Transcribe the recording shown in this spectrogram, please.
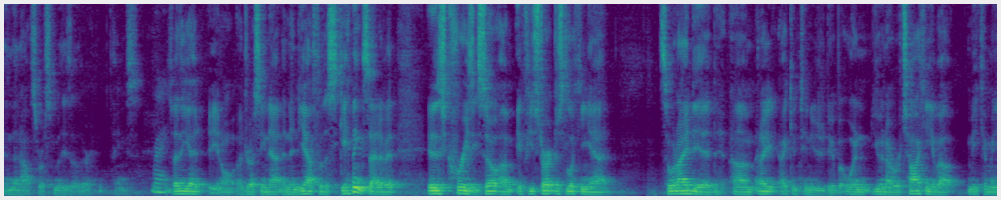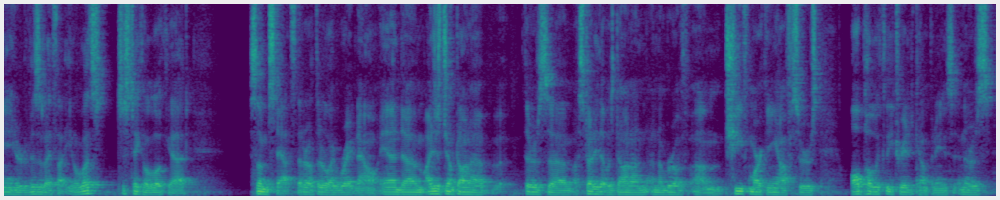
and then outsource some of these other things. Right. So I think I, you know, addressing that, and then yeah, for the scaling side of it, it is crazy. So um, if you start just looking at so what I did, um, and I, I continue to do, but when you and I were talking about me coming in here to visit, I thought, you know, let's just take a look at some stats that are out there like right now. And um, I just jumped on a, there's um, a study that was done on a number of um, chief marketing officers, all publicly traded companies. And there's,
